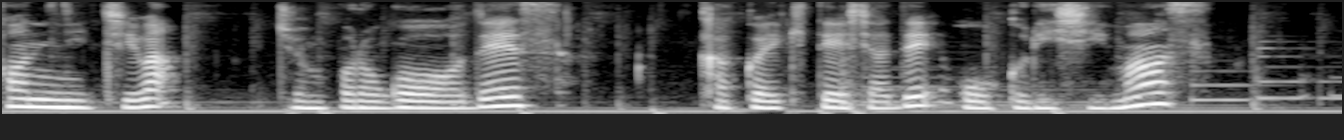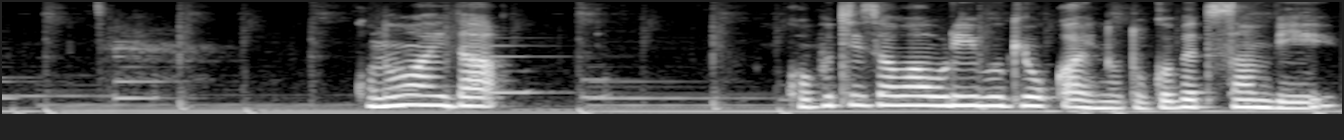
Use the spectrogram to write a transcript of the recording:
こんにちは。ジュンポロゴーです。各駅停車でお送りします。この間、小淵沢オリーブ業界の特別賛美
